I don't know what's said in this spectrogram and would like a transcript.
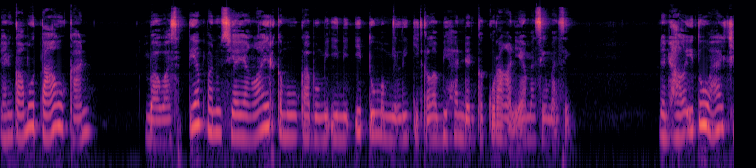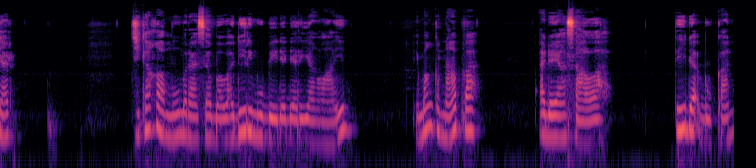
Dan kamu tahu kan, bahwa setiap manusia yang lahir ke muka bumi ini itu memiliki kelebihan dan kekurangannya masing-masing. Dan hal itu wajar. Jika kamu merasa bahwa dirimu beda dari yang lain, emang kenapa? Ada yang salah? Tidak, bukan?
